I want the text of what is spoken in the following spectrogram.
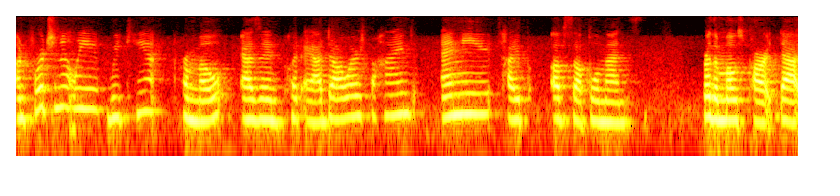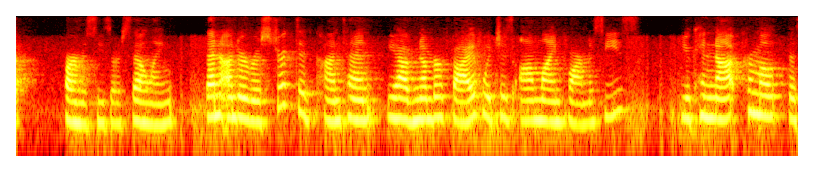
unfortunately, we can't promote, as in put ad dollars behind, any type of supplements for the most part that pharmacies are selling. Then under restricted content, you have number five, which is online pharmacies. You cannot promote the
